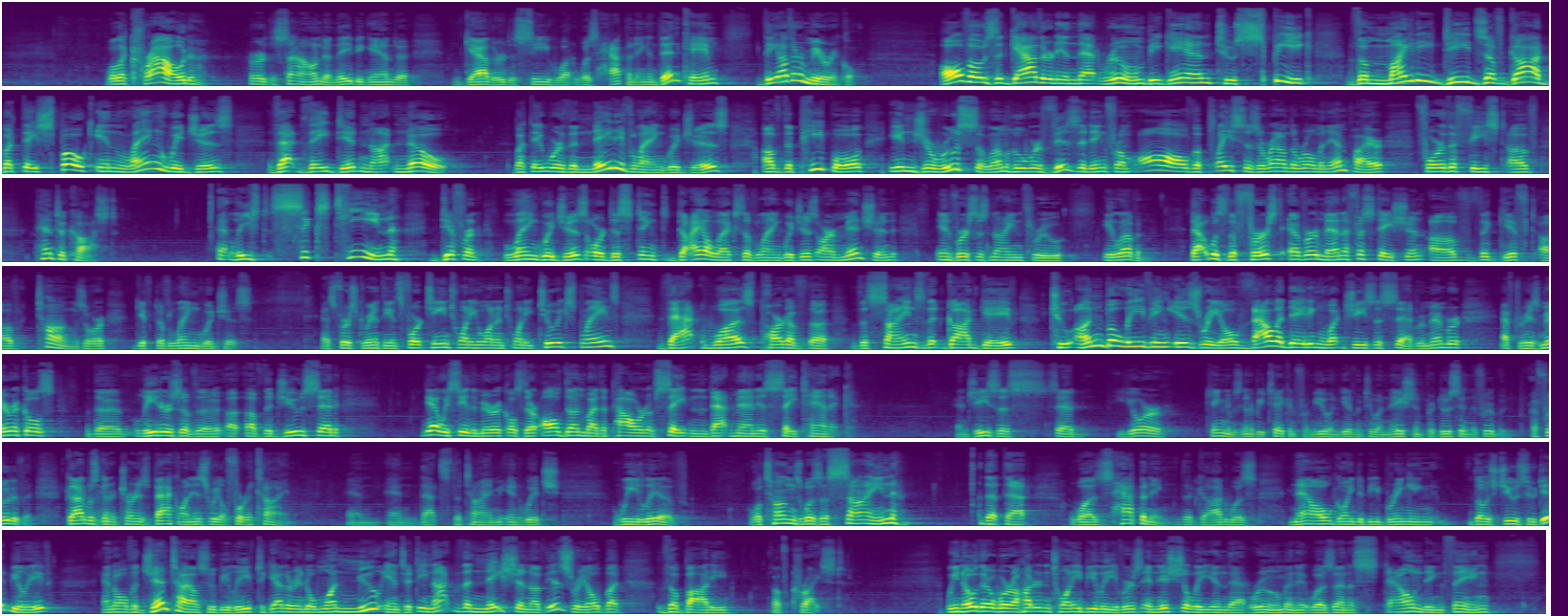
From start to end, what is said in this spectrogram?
Well, a crowd heard the sound and they began to gather to see what was happening. And then came the other miracle. All those that gathered in that room began to speak the mighty deeds of God, but they spoke in languages that they did not know. But they were the native languages of the people in Jerusalem who were visiting from all the places around the Roman Empire for the feast of Pentecost. At least 16 different languages or distinct dialects of languages are mentioned in verses 9 through 11. That was the first ever manifestation of the gift of tongues or gift of languages. As 1 Corinthians 14, 21, and 22 explains, that was part of the, the signs that God gave to unbelieving Israel, validating what Jesus said. Remember, after his miracles, the leaders of the, of the Jews said, Yeah, we see the miracles. They're all done by the power of Satan. That man is satanic. And Jesus said, Your kingdom is going to be taken from you and given to a nation producing the fruit, of it. God was going to turn his back on Israel for a time. And, and that's the time in which we live. Well, tongues was a sign that that was happening, that God was now going to be bringing those Jews who did believe and all the Gentiles who believed together into one new entity, not the nation of Israel, but the body of Christ. We know there were 120 believers initially in that room, and it was an astounding thing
